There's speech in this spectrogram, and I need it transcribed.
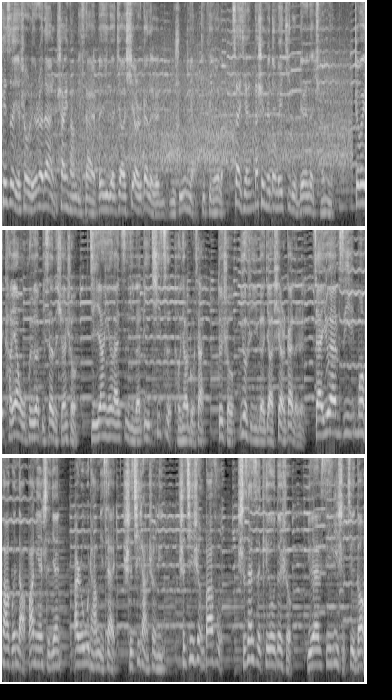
黑色野兽刘热蛋上一场比赛被一个叫谢尔盖的人五十五秒就 KO 了。赛前他甚至都没记住别人的全名。这位讨厌五回合比赛的选手即将迎来自己的第七次头条主赛，对手又是一个叫谢尔盖的人。在 UFC 摸爬滚打八年时间，二十五场比赛，十七场胜利，十七胜八负，十三次 KO 对手，UFC 历史最高。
